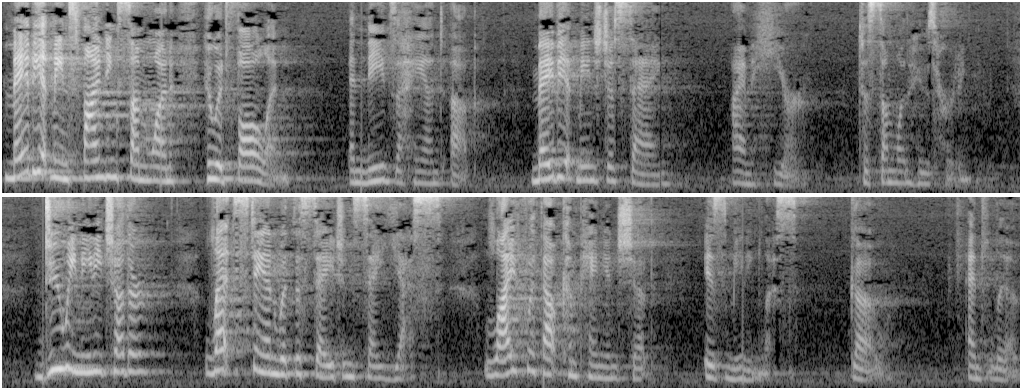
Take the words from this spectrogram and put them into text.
Maybe it means finding someone who had fallen and needs a hand up. Maybe it means just saying, I am here to someone who's hurting. Do we need each other? Let's stand with the sage and say, yes, life without companionship is meaningless. Go and live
